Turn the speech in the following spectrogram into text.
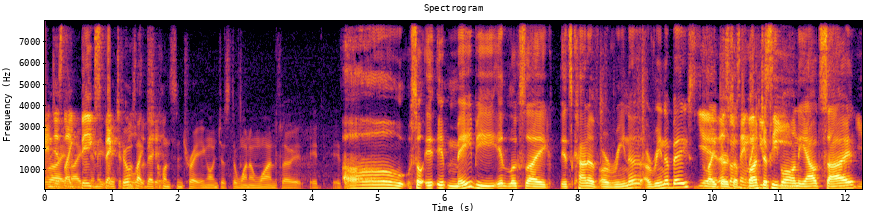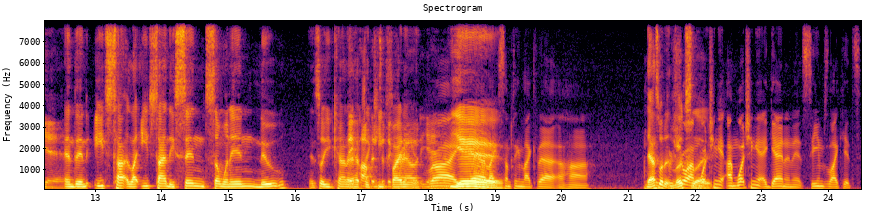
And just Right, like, big and it- spectacles It feels like of they're shit. concentrating on just the one on one, so it, it it's Oh, so it, it maybe it looks like it's kind of arena arena based. Yeah, like that's there's what a I'm saying, bunch you of people see- on the outside. Yeah. And then each time like each time they send someone in new, and so you kind They of have to keep fighting. crowd, yeah. right. Yeah. Yeah. like something like that. Uh huh. That's what it For looks sure, I'm watching it. I'm watching it again, and it seems like it's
